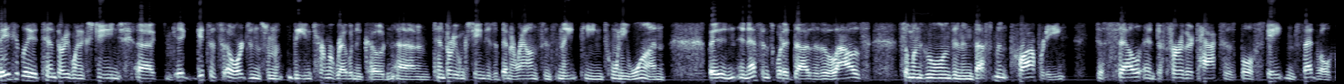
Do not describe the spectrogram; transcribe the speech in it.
Basically, a 1031 exchange uh, it gets its origins from the Internal Revenue Code. Um, 1031 exchanges have been around since 1921, but in, in essence, what it does is it allows someone who owns an investment property to sell and defer their taxes, both state and federal,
